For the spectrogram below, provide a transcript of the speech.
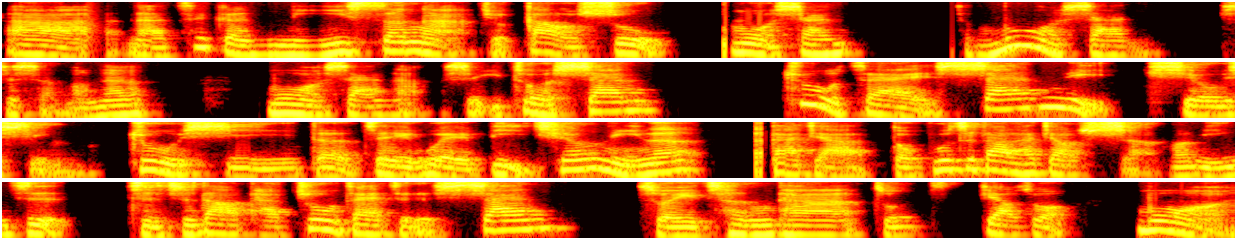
啊，那这个尼僧啊，就告诉莫山，这莫山是什么呢？莫山啊，是一座山，住在山里修行住席的这位比丘尼呢，大家都不知道他叫什么名字，只知道他住在这个山，所以称他做叫做莫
